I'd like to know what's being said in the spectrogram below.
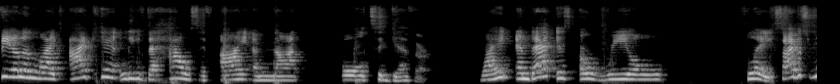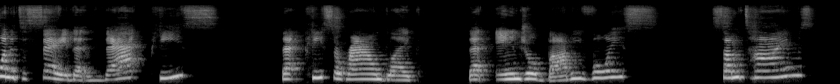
feeling like I can't leave the house if I am not all together, right? And that is a real place. I just wanted to say that that piece, that piece around like that angel Bobby voice, sometimes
